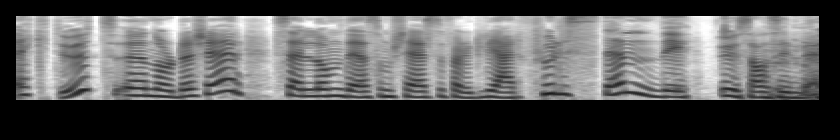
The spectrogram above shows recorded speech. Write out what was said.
ekte ut når det skjer, selv om det som skjer selvfølgelig er fullstendig usannsynlig.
